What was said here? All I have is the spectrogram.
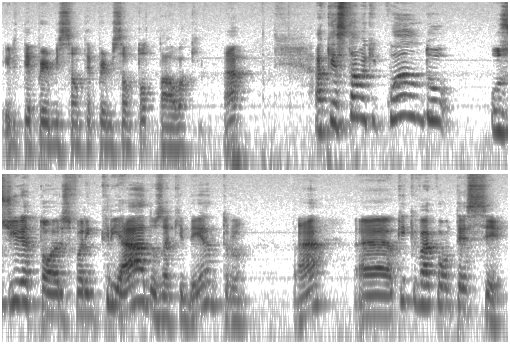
ele ter permissão, ter permissão total aqui. Tá? A questão é que quando os diretórios forem criados aqui dentro, tá? É, o que, que vai acontecer?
